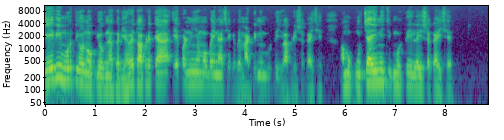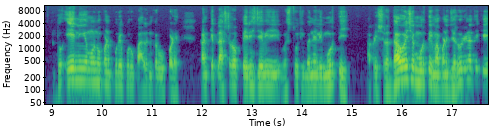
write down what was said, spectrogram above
એવી મૂર્તિઓનો ઉપયોગ ન કરીએ. હવે તો આપણે ત્યાં એ પણ નિયમો બન્યા છે કે ભાઈ માટીની મૂર્તિ જ વાપરી શકાય છે. અમુક ઊંચાઈની જ મૂર્તિ લઈ શકાય છે. તો એ નિયમોનું પણ પૂરેપૂરું પાલન કરવું પડે. કારણ કે પ્લાસ્ટર ઓફ પેરિસ જેવી વસ્તુથી બનેલી મૂર્તિ, આપણી શ્રદ્ધા હોય છે મૂર્તિમાં, પણ જરૂરી નથી કે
